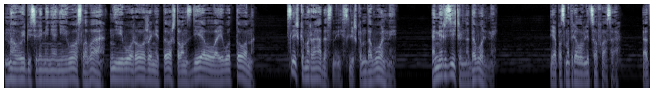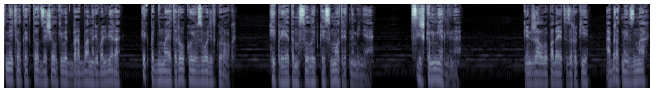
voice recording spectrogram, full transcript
Но выбесили меня не его слова, не его рожа, не то, что он сделал, а его тон. Слишком радостный, слишком довольный. Омерзительно довольный. Я посмотрел в лицо Фаса. Отметил, как тот защелкивает барабан револьвера, как поднимает руку и взводит курок. И при этом с улыбкой смотрит на меня. Слишком медленно. Кинжал выпадает из руки, обратный взмах,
